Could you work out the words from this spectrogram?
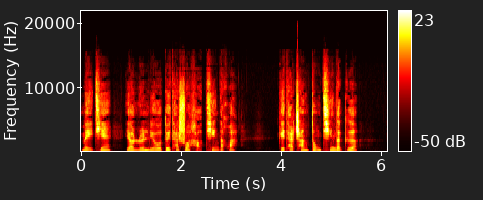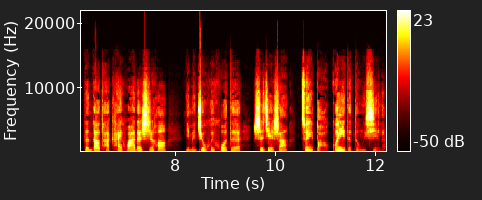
每天要轮流对它说好听的话，给它唱动听的歌。等到它开花的时候，你们就会获得世界上。”最宝贵的东西了。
